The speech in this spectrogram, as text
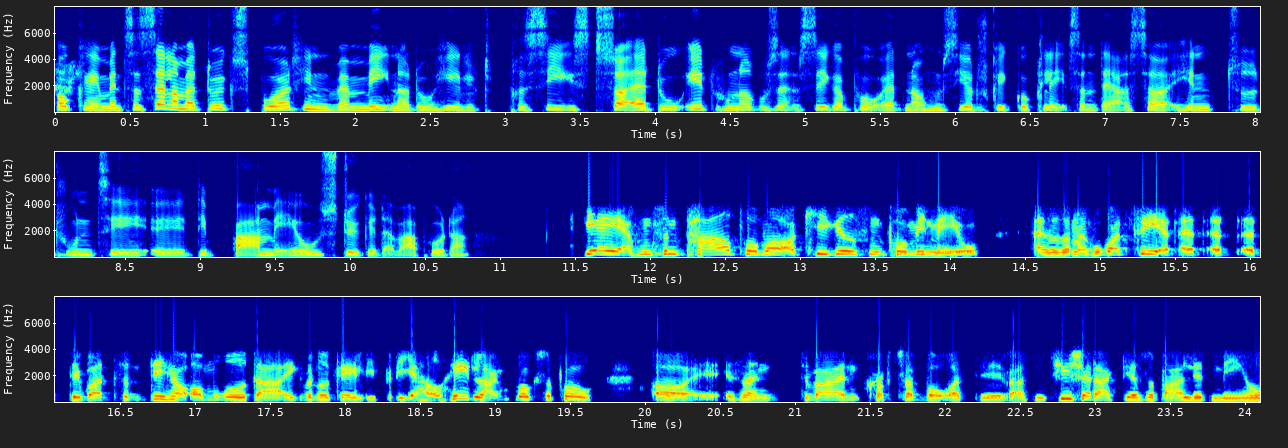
Okay, men så selvom at du ikke spurgte hende, hvad mener du helt præcist, så er du 100% sikker på, at når hun siger, at du skal ikke gå klædt sådan der, så hentydede hun til øh, det bare mavestykke, der var på dig? Ja, ja, hun sådan pegede på mig og kiggede sådan på min mave. Altså, så man kunne godt se, at, at, at, at det var sådan det her område, der ikke var noget galt i, fordi jeg havde helt lange bukser på, og altså, en, det var en crop top, hvor det var sådan t-shirt-agtigt, og så bare lidt mave,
